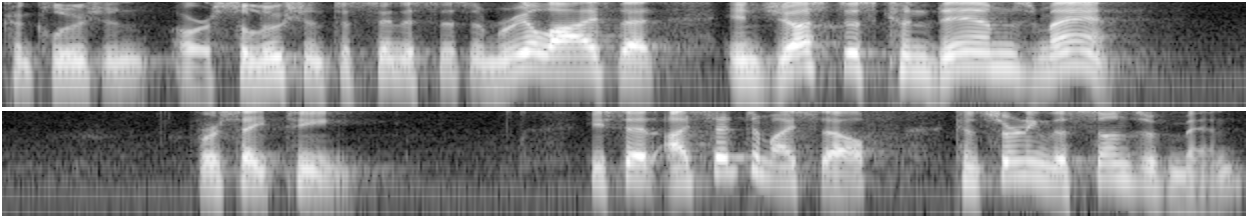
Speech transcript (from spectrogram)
conclusion or solution to cynicism, realize that injustice condemns man. Verse 18, he said, I said to myself concerning the sons of men,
